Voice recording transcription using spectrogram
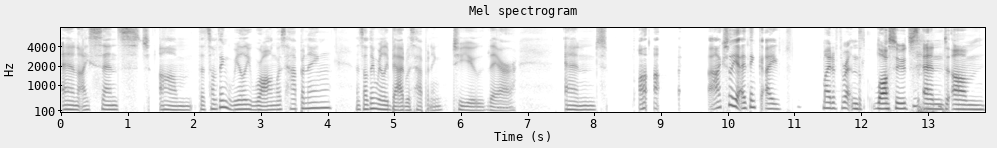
and I sensed um that something really wrong was happening and something really bad was happening to you there. And uh, uh, actually, I think I might have threatened lawsuits and, um,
